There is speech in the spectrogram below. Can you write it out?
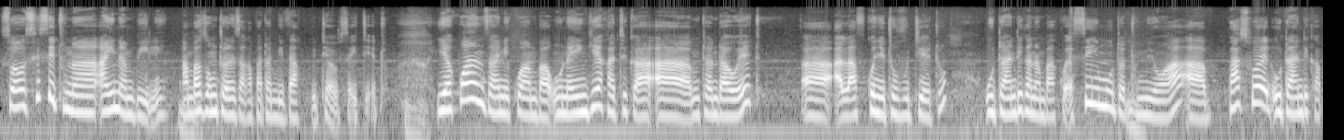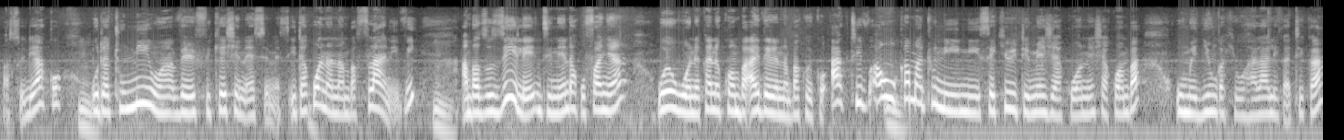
So sisi tuna aina mbili ambazo mtu anaweza akapata bidhaa kupitia website yetu. Ya kwanza ni kwamba unaingia katika uh, mtandao wetu uh, alafu kwenye tovuti yetu utaandika namba yako ya simu, utatumiwa uh, password, utaandika password yako, mm. utatumiwa verification SMS. Itakuwa na namba fulani hivi mm. ambazo zile zinaenda kufanya wewe uonekane kwamba either ile namba yako iko active au mm. kama tu ni, ni security measure kuonyesha kwamba umejiunga kiuhalali katika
